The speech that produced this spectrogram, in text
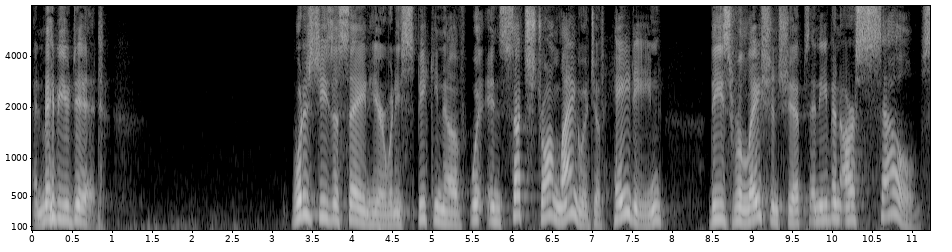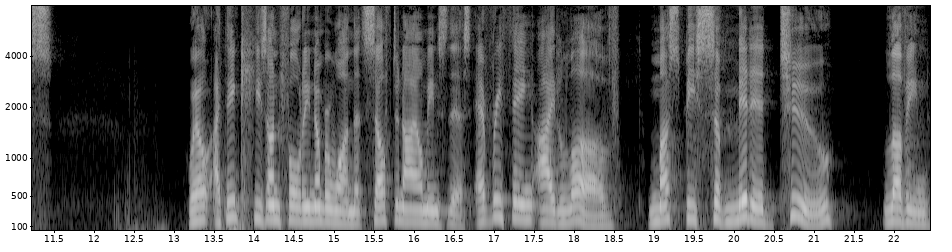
And maybe you did. What is Jesus saying here when he's speaking of, in such strong language, of hating these relationships and even ourselves? Well, I think he's unfolding number one that self denial means this everything I love must be submitted to loving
